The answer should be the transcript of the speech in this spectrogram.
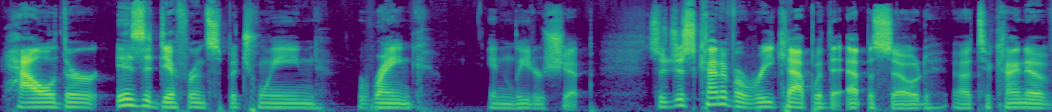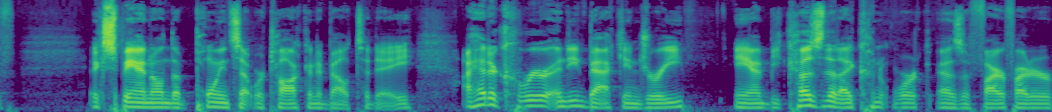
how there is a difference between rank and leadership. So, just kind of a recap with the episode uh, to kind of expand on the points that we're talking about today. I had a career ending back injury, and because that, I couldn't work as a firefighter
